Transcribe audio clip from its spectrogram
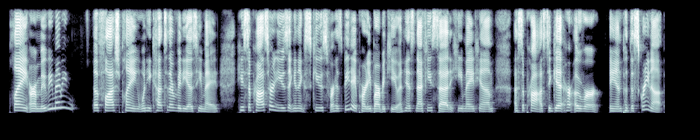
playing or a movie maybe of Flash playing when he cut to their videos he made. He surprised her using an excuse for his B-Day party barbecue, and his nephew said he made him a surprise to get her over and put the screen up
